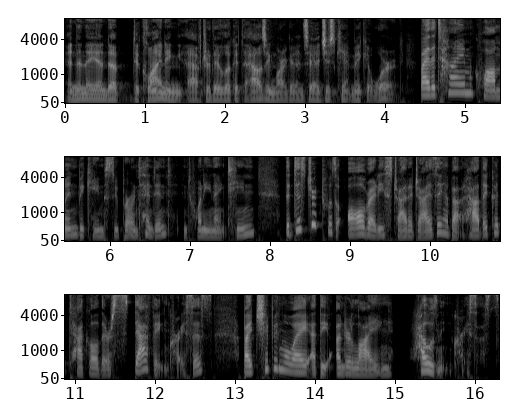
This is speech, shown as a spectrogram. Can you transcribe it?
and then they end up declining after they look at the housing market and say, I just can't make it work. By the time Qualman became superintendent in 2019, the district was already strategizing about how they could tackle their staffing crisis by chipping away at the underlying housing crisis.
